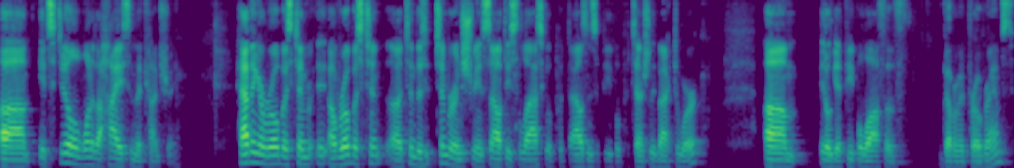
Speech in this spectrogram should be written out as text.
um, it's still one of the highest in the country. Having a robust uh, timber, industry in Southeast Alaska will put thousands of people potentially back to work. Um, it'll get people off of government programs.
